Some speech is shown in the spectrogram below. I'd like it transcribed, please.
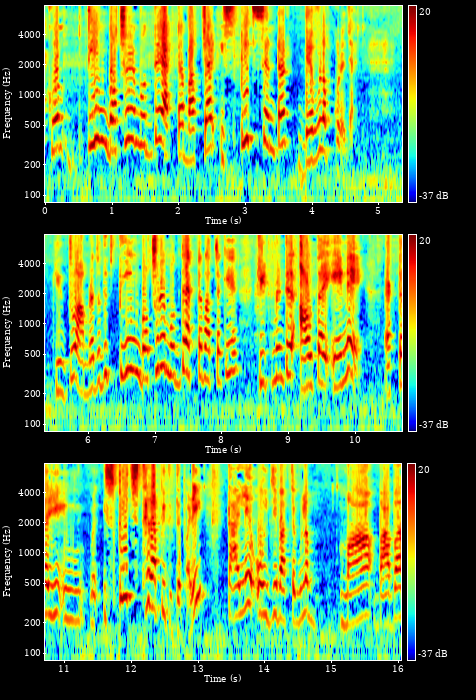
এখন তিন বছরের মধ্যে একটা বাচ্চার স্পিচ সেন্টার ডেভেলপ করে যায়। কিন্তু আমরা যদি তিন বছরের মধ্যে একটা বাচ্চাকে ট্রিটমেন্টের আওতায় এনে একটা স্পিচ থেরাপি দিতে পারি, তাইলে ওই যে বাচ্চাগুলো মা, বাবা,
